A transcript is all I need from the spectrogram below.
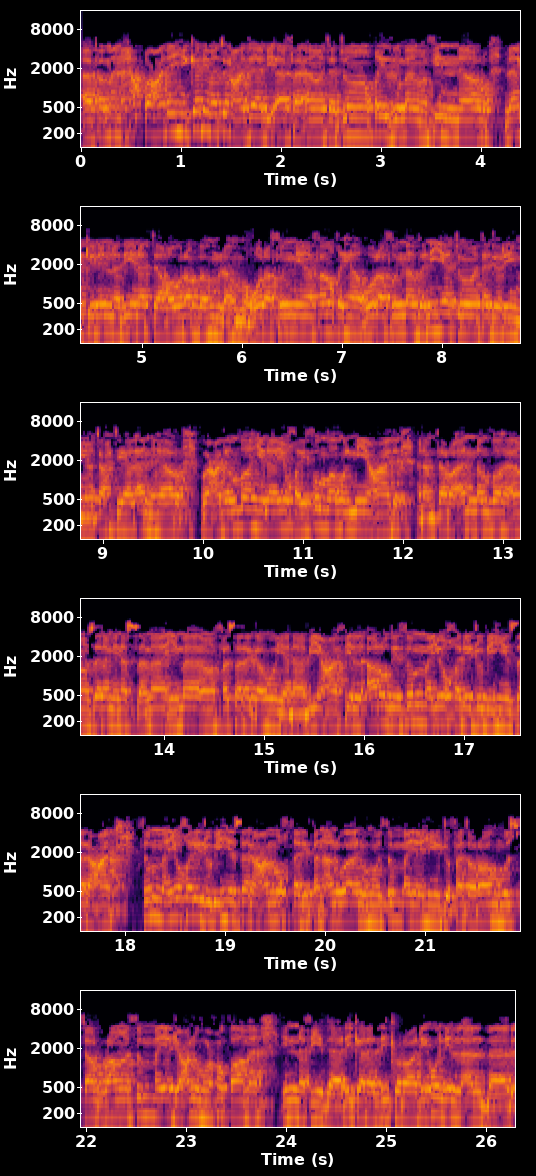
أفمن حق عليه كلمة العذاب أفأنت تنقذ من في النار؟ لكن الذين اتقوا ربهم لهم غرف من فوقها غرف مبنية تجري من تحتها الأنهار. وعد الله لا يخلف الله الميعاد. ألم تر أن الله أنزل من السماء ماء فسلكه ينابيع في الأرض ثم يخرج به زرعا ثم يخرج به زرعا مختلفا ألوانه ثم يهيج فتراه مصفرا ثم يجعله حطاما. إن في ذلك لذكرى لأولي الألباب.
